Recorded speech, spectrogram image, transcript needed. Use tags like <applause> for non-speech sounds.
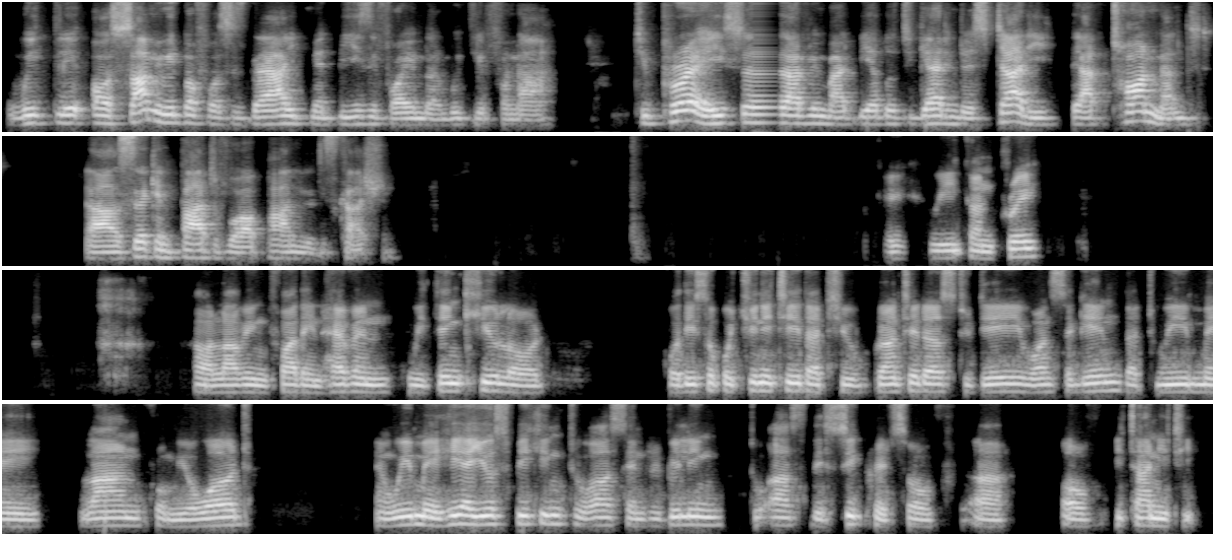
Wycliffe or Sami Wilberforce is there, it might be easy for him than Wycliffe for now to pray so that we might be able to get into study the atonement, uh, second part of our panel discussion. Okay, we can pray. Our loving Father in heaven, we thank you, Lord, for this opportunity that you've granted us today once again, that we may learn from your word and we may hear you speaking to us and revealing to us the secrets of, uh, of eternity.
